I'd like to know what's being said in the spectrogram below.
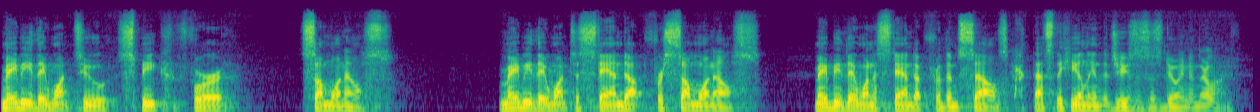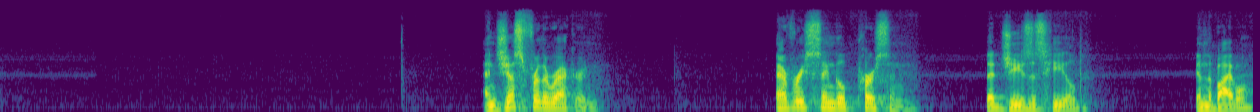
Maybe they want to speak for someone else. Maybe they want to stand up for someone else. Maybe they want to stand up for themselves. That's the healing that Jesus is doing in their life. And just for the record, every single person that Jesus healed in the Bible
